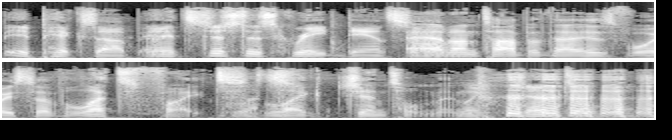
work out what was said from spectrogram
it picks up, and it's just this great dance song. Add on top of that his voice of "Let's fight Let's- like gentlemen." like gentlemen. uh,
